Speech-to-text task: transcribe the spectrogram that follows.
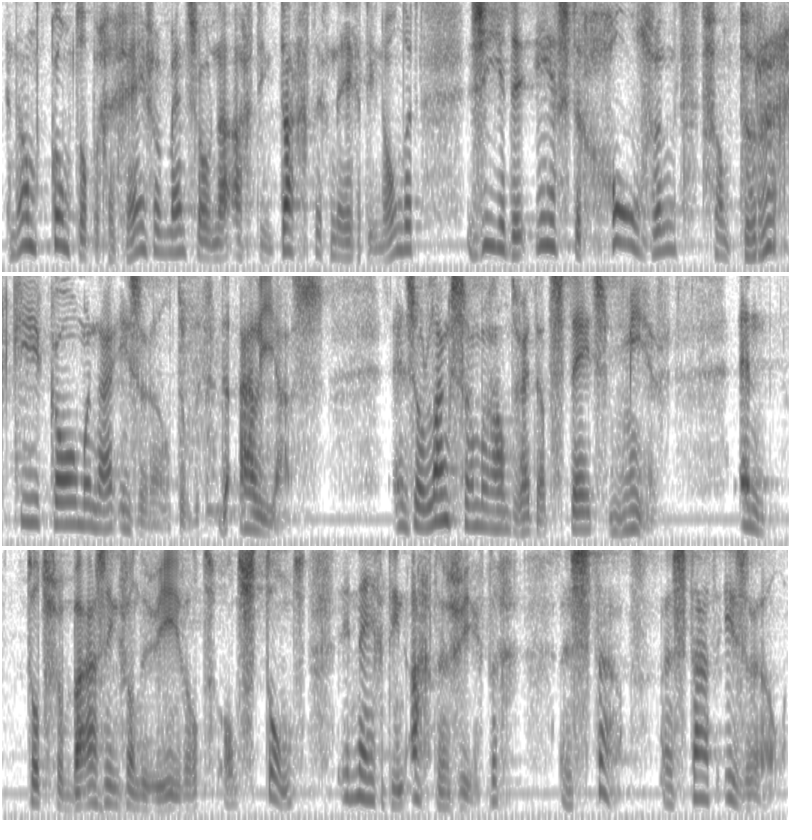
En dan komt op een gegeven moment, zo na 1880, 1900, zie je de eerste golven van terugkeer komen naar Israël toe, de alias. En zo langzamerhand werd dat steeds meer. En tot verbazing van de wereld ontstond in 1948 een staat, een staat Israël.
